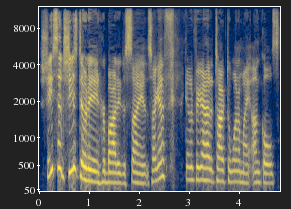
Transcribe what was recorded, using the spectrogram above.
She said she's donating her body to science. So I got to got to figure out how to talk to one of my uncles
